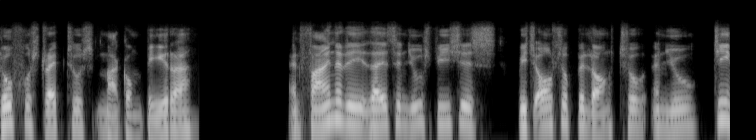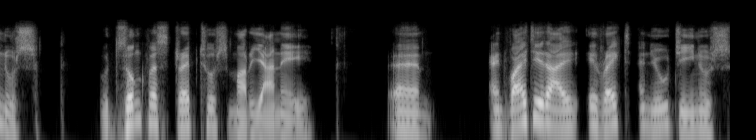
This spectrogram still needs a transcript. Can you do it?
Lophostreptus magombera. And finally, there is a new species which also belongs to a new genus, Udzungwastreptus marianae. Um, and why did I erect a new genus?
